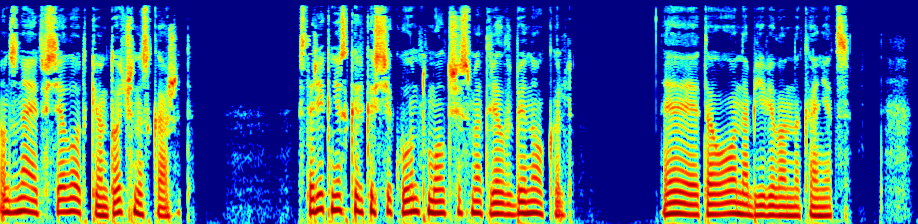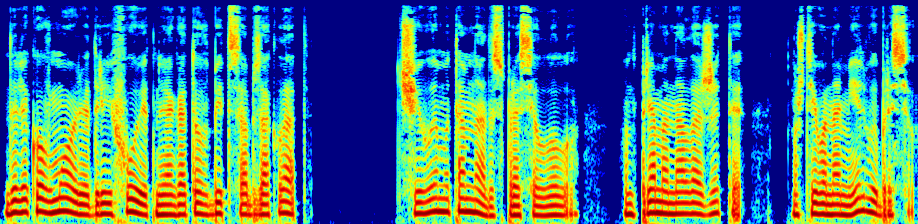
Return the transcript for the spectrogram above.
Он знает все лодки, он точно скажет». Старик несколько секунд молча смотрел в бинокль. «Э, это он», — объявил он наконец. Далеко в море, дрейфует, но я готов биться об заклад». «Чего ему там надо?» — спросил Лоло. «Он прямо на лажете. Может, его на мель выбросило?»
